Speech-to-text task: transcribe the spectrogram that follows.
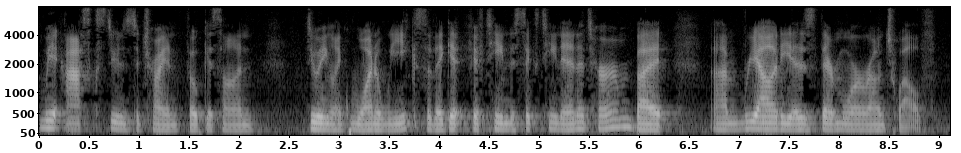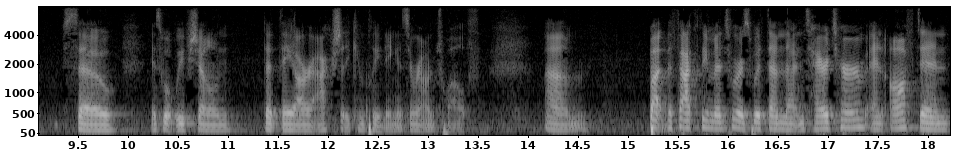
we ask students to try and focus on doing like one a week, so they get 15 to 16 in a term, but um, reality is they're more around 12. So is what we've shown that they are actually completing is around 12. Um, but the faculty mentor is with them that entire term and often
